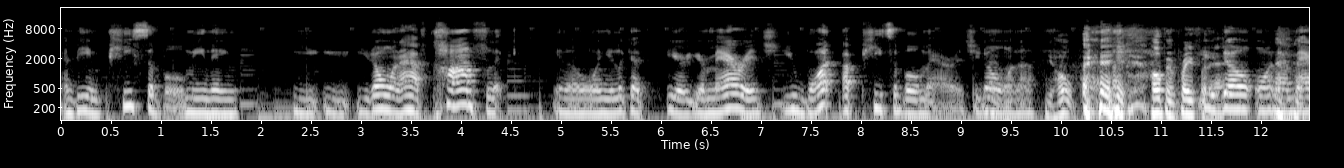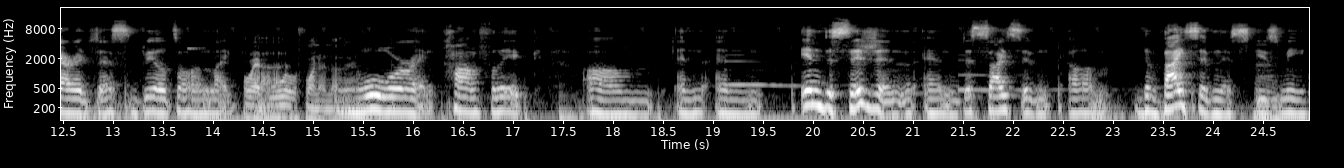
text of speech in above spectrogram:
and being peaceable meaning you, you, you don't want to have conflict you know when you look at your your marriage you want a peaceable marriage. You don't want to you hope. Hope and pray for you that. you don't want a marriage that's built on like or at uh, war with one another. war and conflict um, and and indecision and decisive um, divisiveness excuse mm. me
